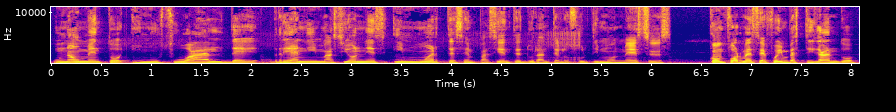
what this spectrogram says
un aumento inusual de reanimaciones y muertes en pacientes durante los últimos meses. Conforme se fue investigando,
